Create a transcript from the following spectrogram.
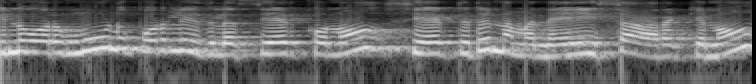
இன்னும் ஒரு மூணு பொருள் இதில் சேர்க்கணும். சேர்த்துட்டு நம்ம நெய்ஸாக அரைக்கணும்.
